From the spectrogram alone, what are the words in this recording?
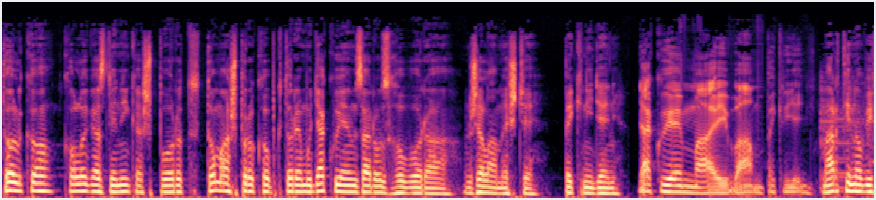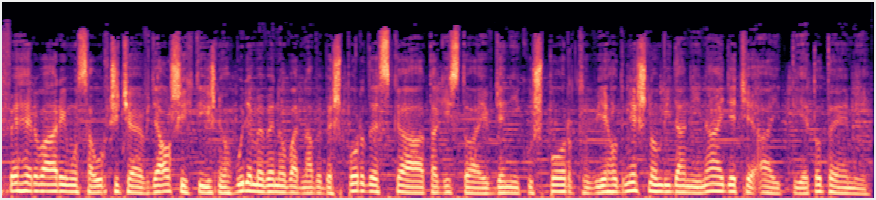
Toľko kolega z denníka Šport Tomáš Prokop, ktorému ďakujem za rozhovor a želám ešte pekný deň. Ďakujem aj vám, pekný deň. Martinovi Fehervárimu sa určite aj v ďalších týždňoch budeme venovať na webe Športdeska a takisto aj v denníku Šport. V jeho dnešnom vydaní nájdete aj tieto témy.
